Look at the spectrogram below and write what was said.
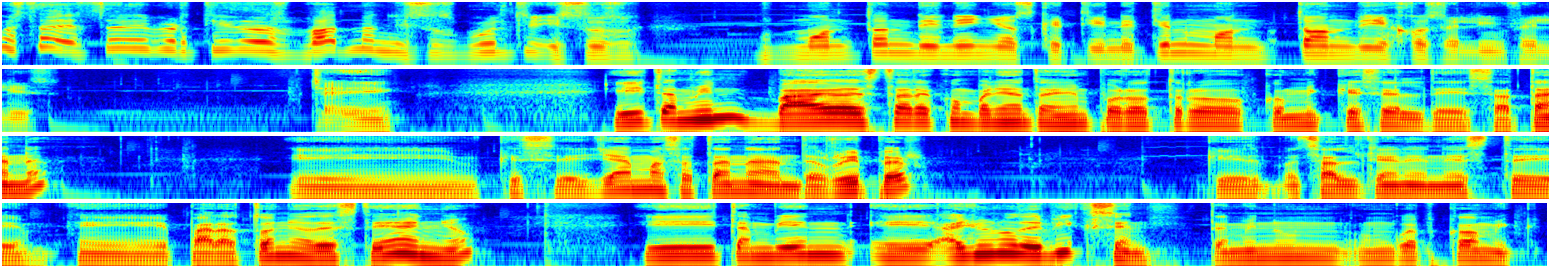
está, está divertido. Es Batman y sus multi y sus montón de niños que tiene. Tiene un montón de hijos el infeliz. Sí. Y también va a estar acompañado también por otro cómic que es el de Satana, eh, que se llama Satana and the Reaper, que saldrían en este eh, para otoño de este año. Y también eh, hay uno de Vixen, también un, un webcómic.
